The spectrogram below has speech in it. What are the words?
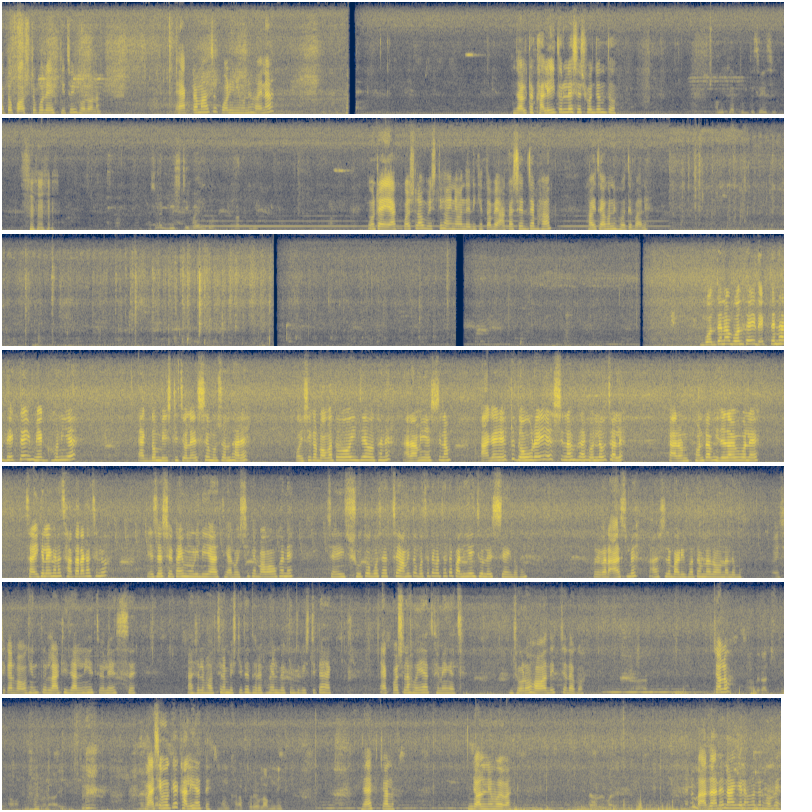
এত কষ্ট করে কিছুই হলো না। একটা মাছও পড়িনি মনে হয় না? জালটা খালিই তুললে শেষ পর্যন্ত? আমি কি আর তুলতে চেয়েছি? আসলে বৃষ্টি হয়নি তো রাত্রি। ওটাই এক পশলাও বৃষ্টি হয়নি আমাদের এদিকে তবে আকাশের যা ভাব হয়তো এখনই হতে পারে। বলতে না বলতেই, দেখতে না দেখতেই মেঘ ঘনিয়ে একদম বৃষ্টি চলে এসছে মুসলধারে ঐশিকার বাবা তো ওই যে ওখানে, আর আমি এসছিলাম। আগে একটু দৌড়েই এসছিলাম প্রায় বললেও চলে। কারণ ফোনটা ভিজে যাবে বলে সাইকেলে এখানে ছাতা রাখা ছিল। এসে সেটাই মুড়ি দিয়ে আছি। আর ঐশিকার বাবা ওখানে সেই সুতো গোছাচ্ছে, আমি তো গোছাতে গোছাতে পালিয়েই চলে এসছি একরকম তো এবার আসবে। আসলে বাড়ির পথে আমরা রওনা দেবো। ঐশিকার বাবা কিন্তু লাঠি জাল নিয়ে চলে এসছে। আসলে ভাবছিলাম বৃষ্টিতে ধরে ফেলবে কিন্তু বৃষ্টিটা এক এক পশলা হয়ে আর থেমে গেছে। ঝোড়ো হাওয়া দিচ্ছে দেখো। চলো। বাসি মুখে খালি হাতে। মন খারাপ করেও লাভ নেই। দেখ চলো। জল নেব এবার। দিতে হবে বাজারে। হ্যাঁ, বাজারে না গেলে আমাদের হবে।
